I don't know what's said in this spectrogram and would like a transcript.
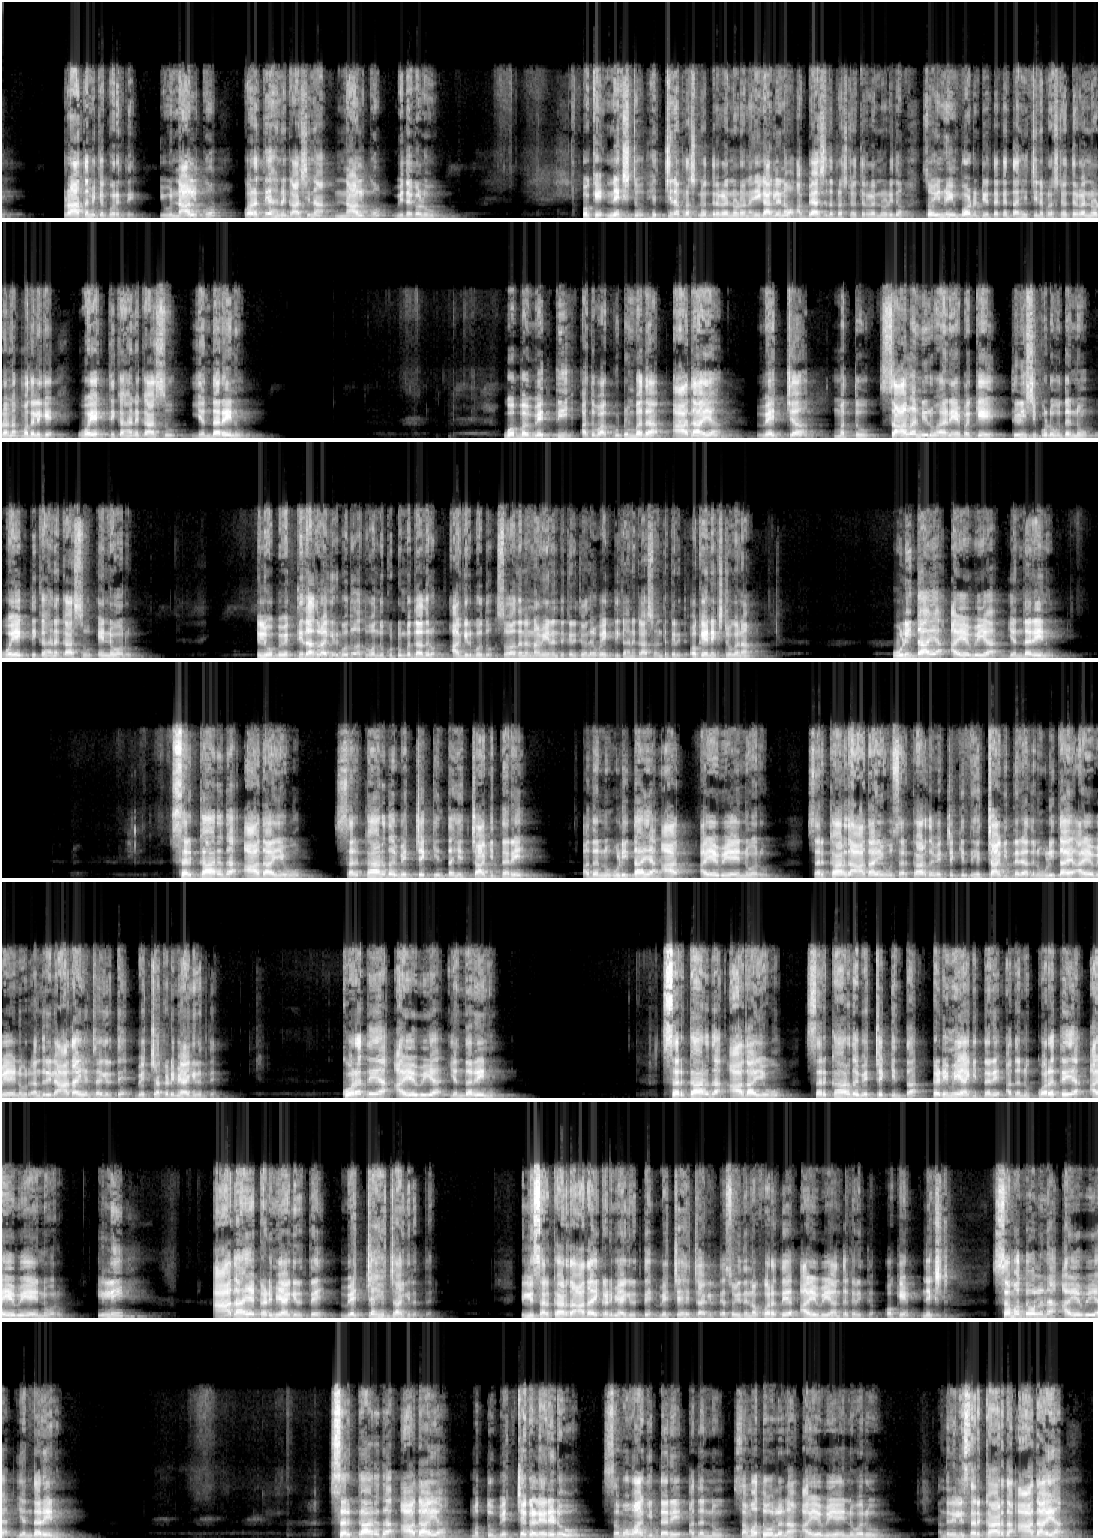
ಪ್ರಾಥಮಿಕ ಕೊರತೆ. ಇವು ನಾಲ್ಕು ಕೊರತೆ ಹಣಕಾಸಿನ ನಾಲ್ಕು ವಿಧಗಳು. ಓಕೆ, ನೆಕ್ಸ್ಟ್ ಹೆಚ್ಚಿನ ಪ್ರಶ್ನೋತ್ತರಗಳನ್ನು ನೋಡೋಣ. ಈಗಾಗಲೇ ನಾವು ಅಭ್ಯಾಸದ ಪ್ರಶ್ನೋತ್ತರಗಳನ್ನು ನೋಡಿದ್ದು. ಸೊ, ಇನ್ನೂ ಇಂಪಾರ್ಟೆಂಟ್ ಇರತಕ್ಕಂಥ ಹೆಚ್ಚಿನ ಪ್ರಶ್ನೋತ್ತರಗಳನ್ನು ನೋಡೋಣ. ಮೊದಲಿಗೆ ವೈಯಕ್ತಿಕ ಹಣಕಾಸು ಎಂದರೇನು? ಒಬ್ಬ ವ್ಯಕ್ತಿ ಅಥವಾ ಕುಟುಂಬದ ಆದಾಯ ವೆಚ್ಚ ಮತ್ತು ಸಾಲ ನಿರ್ವಹಣೆಯ ಬಗ್ಗೆ ತಿಳಿಸಿಕೊಡುವುದನ್ನು ವೈಯಕ್ತಿಕ ಹಣಕಾಸು ಎನ್ನುವರು. ಇಲ್ಲಿ ಒಬ್ಬ ವ್ಯಕ್ತಿದಾದರೂ ಆಗಿರ್ಬೋದು ಅಥವಾ ಒಂದು ಕುಟುಂಬದಾದರೂ ಆಗಿರ್ಬೋದು. ಸೊ ಅದನ್ನು ನಾವು ಏನಂತ ಕರಿತೀವಿ ಅಂದರೆ ವೈಯಕ್ತಿಕ ಹಣಕಾಸು ಅಂತ ಕರಿತೀವಿ. ಓಕೆ ನೆಕ್ಸ್ಟ್ ಹೋಗೋಣ. ಉಳಿತಾಯ ಅಯವ್ಯಯ ಎಂದರೇನು? ಸರ್ಕಾರದ ಆದಾಯವು ಸರ್ಕಾರದ ವೆಚ್ಚಕ್ಕಿಂತ ಹೆಚ್ಚಾಗಿದ್ದರೆ ಅದನ್ನು ಉಳಿತಾಯ ಆ- ಅಯವ್ಯಯ ಎನ್ನುವರು. ಸರ್ಕಾರದ ಆದಾಯವು ಸರ್ಕಾರದ ವೆಚ್ಚಕ್ಕಿಂತ ಹೆಚ್ಚಾಗಿದ್ದರೆ ಅದನ್ನು ಉಳಿತಾಯ ಆಯವ್ಯಯ ಎನ್ನುವರು. ಅಂದರೆ ಇಲ್ಲಿ ಆದಾಯ ಹೆಚ್ಚಾಗಿರುತ್ತೆ, ವೆಚ್ಚ ಕಡಿಮೆ ಆಗಿರುತ್ತೆ. ಕೊರತೆಯ ಆಯವ್ಯಯ ಎಂದರೇನು? ಸರ್ಕಾರದ ಆದಾಯವು ಸರ್ಕಾರದ ವೆಚ್ಚಕ್ಕಿಂತ ಕಡಿಮೆಯಾಗಿದ್ದರೆ ಅದನ್ನು ಕೊರತೆಯ ಆಯವ್ಯಯ ಎನ್ನುವರು. ಇಲ್ಲಿ ಆದಾಯ ಕಡಿಮೆಯಾಗಿರುತ್ತೆ, ವೆಚ್ಚ ಹೆಚ್ಚಾಗಿರುತ್ತೆ. ಇಲ್ಲಿ ಸರ್ಕಾರದ ಆದಾಯ ಕಡಿಮೆ ಆಗಿರುತ್ತೆ, ವೆಚ್ಚ ಹೆಚ್ಚಾಗಿರುತ್ತೆ ಸೊ ಇದನ್ನು ಕೊರತೆ, ಆಯವ್ಯಯ ಅಂತ ಕರಿತೇವೆ ಓಕೆ ನೆಕ್ಸ್ಟ್ ಸಮತೋಲನ ಆಯವ್ಯಯ ಎಂದರೇನು? ಸರ್ಕಾರದ ಆದಾಯ ಮತ್ತು ವೆಚ್ಚಗಳೆರಡೂ ಸಮವಾಗಿದ್ದರೆ ಅದನ್ನು ಸಮತೋಲನ ಆಯವ್ಯಯ ಎನ್ನುವರು. ಅಂದರೆ ಇಲ್ಲಿ ಸರ್ಕಾರದ ಆದಾಯ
